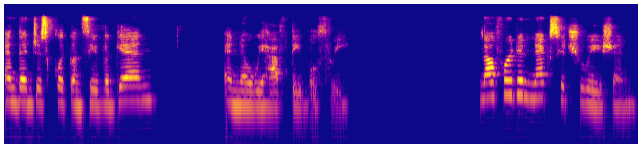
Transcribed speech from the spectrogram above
and then just click on save again. And now we have table three. Now for the next situation,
